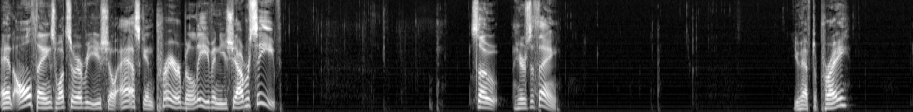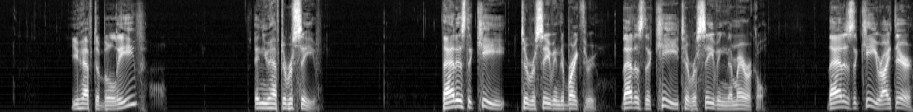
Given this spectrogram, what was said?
And all things whatsoever you shall ask in prayer, believe, and you shall receive. So here's the thing you have to pray, you have to believe, and you have to receive. That is the key to receiving the breakthrough. That is the key to receiving the miracle. That is the key right there.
